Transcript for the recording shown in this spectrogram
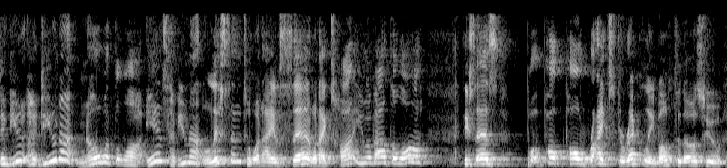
you, do you not know what the law is? Have you not listened to what I have said, what I taught you about the law? He says, Paul, Paul, writes directly both to those who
